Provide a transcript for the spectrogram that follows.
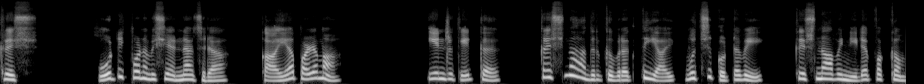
கிருஷ் ஓட்டிக் போன விஷயம் என்னாச்சுடா? காயா பழமா? என்று கேட்க கிருஷ்ணா அதற்கு விரக்தியாய் உச்சி கொட்டவே கிருஷ்ணாவின் இடப்பக்கம்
